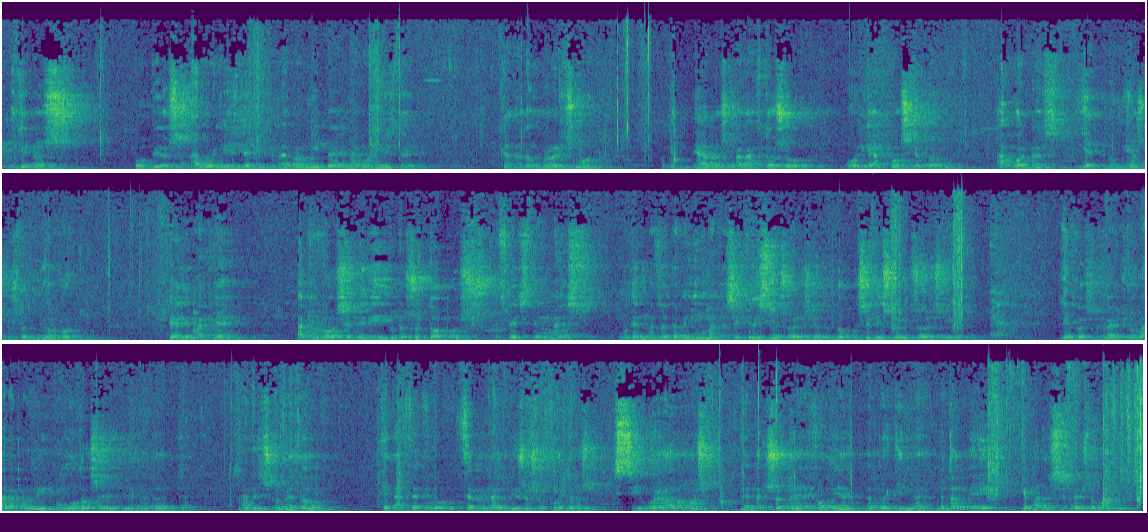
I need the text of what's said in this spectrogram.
Εκείνος ο οποίος αγωνίζεται ημερών ή πρέπει να αγωνίζεται κατά τον προορισμό του. Που δεν είναι άλλος παρά αυτός ο οριακό σχεδόν αγώνας για την ομοίωση τους στον δημιουργό του. Κύριε Δήμαρχε, ακριβώς επειδή τούτος ο τόπος αυτές τις στιγμές μου δίνουν αυτά τα μηνύματα σε κρίσιμες ώρες για τον τόπο, σε δύσκολες ώρες για τον Γι' αυτό σα ευχαριστώ πάρα πολύ που μου δώσατε τη δυνατότητα να βρίσκομαι εδώ και να φεύγω, θέλω να ελπίζω σοφότερος, σίγουρα όμως με περισσότερα εφόδια από εκείνα με τα οποία ήρθα. Και πάλι σας ευχαριστώ πολύ.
